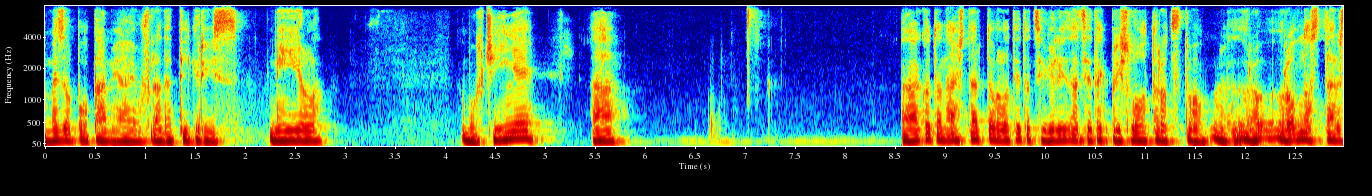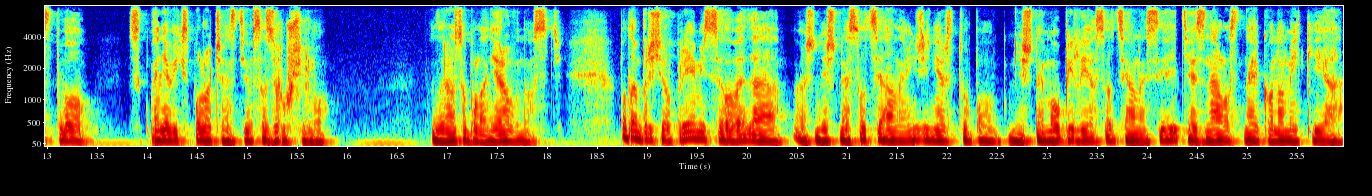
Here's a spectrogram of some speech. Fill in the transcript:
Mezopotámia, Eufrada, Tigris, Níl, alebo v Číne a, a ako to naštartovalo tieto civilizácie, tak prišlo otroctvo. Rovnostárstvo z kmeňových spoločenstiev sa zrušilo. Zrazu bola nerovnosť. Potom prišiel priemysel, veda, až dnešné sociálne inžinierstvo, po dnešné mobily a sociálne siete, znalostné ekonomiky a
